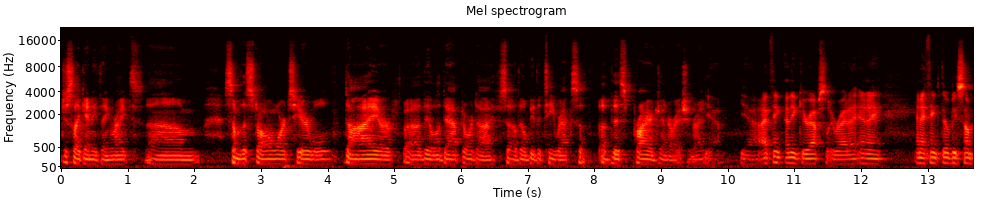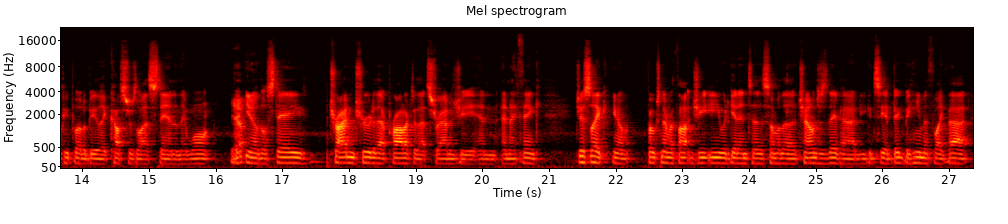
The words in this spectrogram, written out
just like anything, right? Um, some of the stalwarts here will die or uh, they'll adapt or die. So they'll be the T Rex of, of this prior generation, right? Yeah, yeah. I think I think you're absolutely right. I, and I and I think there'll be some people that'll be like Custer's last stand, and they won't. Yep. You know, they'll stay tried and true to that product or that strategy. And and I think just like you know, folks never thought GE would get into some of the challenges they've had. You can see a big behemoth like that.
